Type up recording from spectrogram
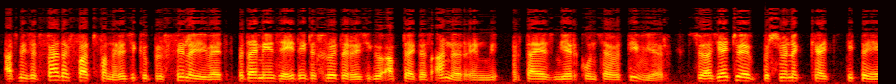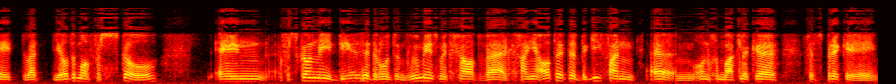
As mens dit verder vat van risikoprofiele, jy weet, party mense het net 'n groter risiko-aptyd as ander en party is meer konservatief weer. So as jy twee persoonlikheidstipe het wat heeltemal verskil, en verskillende idees het rondom hoe mens met geld werk, gaan jy altyd 'n bietjie van 'n um, ongemaklike gesprekke hê.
